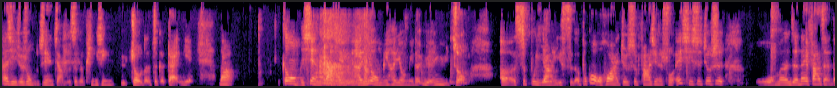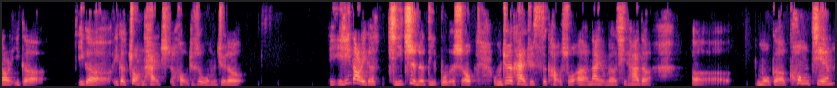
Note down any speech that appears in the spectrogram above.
那其实就是我们之前讲的这个平行宇宙的这个概念，那跟我们现在很很有名很有名的元宇宙。呃，是不一样意思的。不过我后来就是发现说，哎，其实就是我们人类发展到了一个一个一个状态之后，就是我们觉得已已经到了一个极致的地步的时候，我们就会开始去思考说，呃，那有没有其他的呃某个空间，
